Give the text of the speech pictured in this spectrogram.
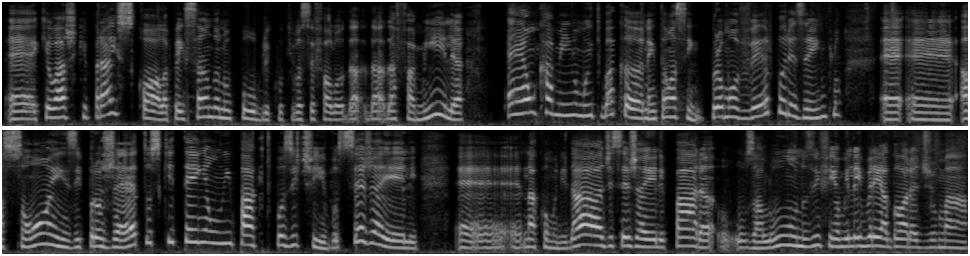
é, que eu acho que para a escola, pensando no público que você falou da, da, da família, é um caminho muito bacana. Então, assim, promover, por exemplo, é, é, ações e projetos que tenham um impacto positivo, seja ele é, na comunidade, seja ele para os alunos, enfim, eu me lembrei agora de uma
